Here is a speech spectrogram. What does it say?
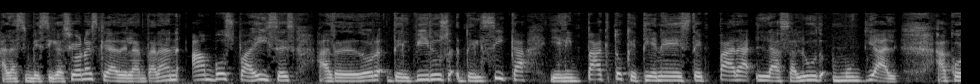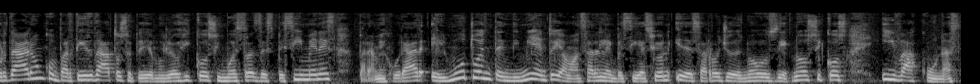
a las investigaciones que adelantarán ambos países alrededor del virus del Zika y el impacto que tiene este para la salud mundial. Acordaron compartir datos epidemiológicos y muestras de especímenes para mejorar el mutuo entendimiento y avanzar en la investigación y desarrollo de nuevos diagnósticos y vacunas.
